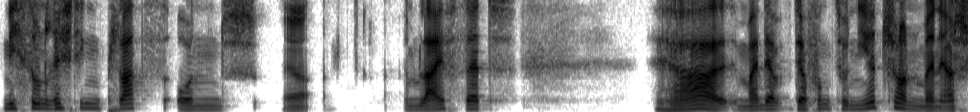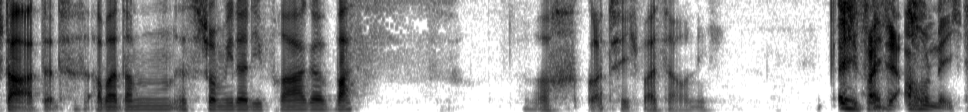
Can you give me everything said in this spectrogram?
nicht so einen richtigen Platz und Ja. im Live-Set, ja, ich meine, der, der funktioniert schon, wenn er startet. Aber dann ist schon wieder die Frage, was. Ach Gott, ich weiß ja auch nicht. Ich weiß ja auch nicht.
